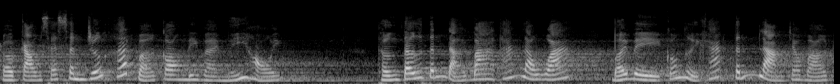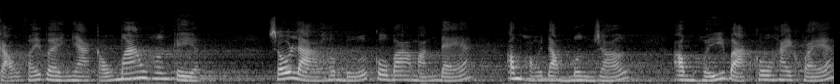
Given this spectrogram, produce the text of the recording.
Rồi cậu sẽ xin rước hết vợ con đi về Mỹ hội. Thượng tứ tính đợi ba tháng lâu quá bởi vì có người khác tính làm cho vợ cậu phải về nhà cậu mau hơn kìa. Số là hôm bữa cô ba mạnh đẻ, Ông hội đồng mừng rỡ. Ông hủy bạc cô hai khỏe,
